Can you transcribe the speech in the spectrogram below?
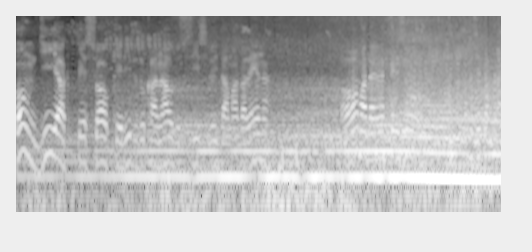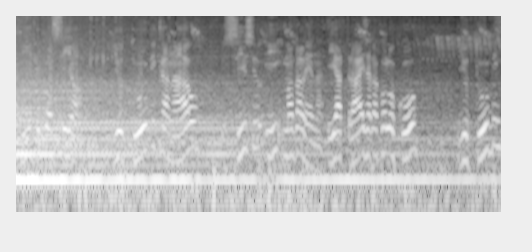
Bom dia, pessoal querido do canal do Cícero e da Madalena. Ó, a Madalena fez um... pra mim, ficou assim, ó. YouTube, canal do Cícero e Madalena. E atrás ela colocou YouTube,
